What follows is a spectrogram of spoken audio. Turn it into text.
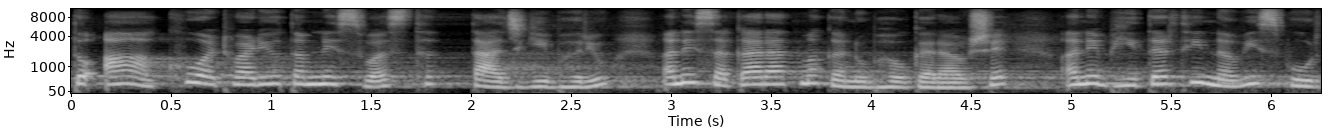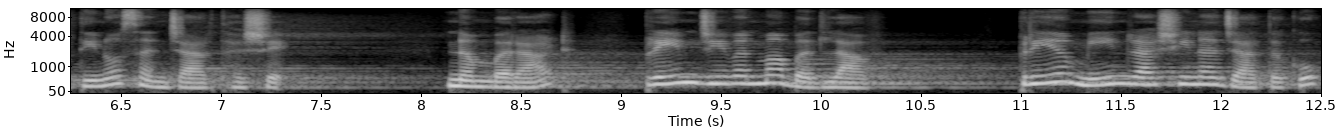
તો આ આખું અઠવાડિયું તમને સ્વસ્થ, તાજગીભર્યું અને સકારાત્મક અનુભવ કરાવશે અને ભીતરથી નવી સ્ફૂર્તિનો સંચાર થશે. નંબર આઠ, પ્રેમ જીવનમાં બદલાવ. પ્રિય મીન રાશિના જાતકો,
